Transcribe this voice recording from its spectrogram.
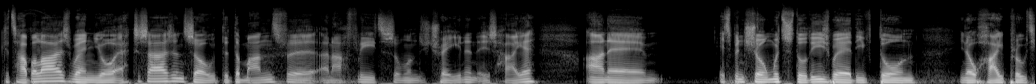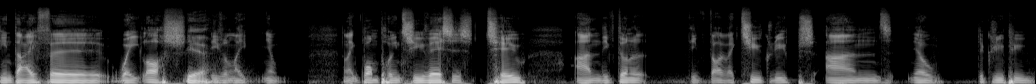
catabolized when you're exercising. So the demands for an athlete, someone who's training, is higher, and um, it's been shown with studies where they've done you know high protein diet for weight loss. Yeah. they've like you know like 1.2 versus 2 and they've done it they've done like two groups and you know the group who,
